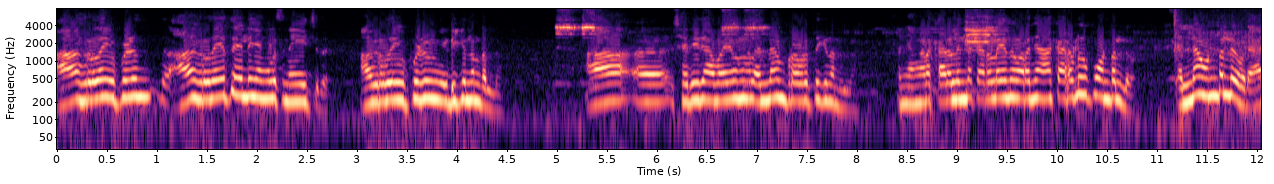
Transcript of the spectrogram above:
ആ ഹൃദയം ഇപ്പോഴും ആ ഹൃദയത്തെ അല്ലേ ഞങ്ങൾ സ്നേഹിച്ചത്. ആ ഹൃദയം ഇപ്പോഴും ഇടിക്കുന്നുണ്ടല്ലോ. ആ ശരീര അവയവങ്ങളെല്ലാം പ്രവർത്തിക്കുന്നുണ്ടല്ലോ. അപ്പം ഞങ്ങളുടെ കരളിന്റെ കരളെന്ന് പറഞ്ഞാൽ ആ കരളും ഇപ്പോൾ ഉണ്ടല്ലോ. എല്ലാം ഉണ്ടല്ലോ ഇവിടെ. ആ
